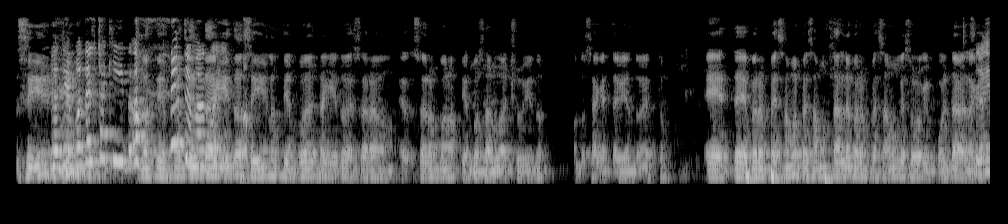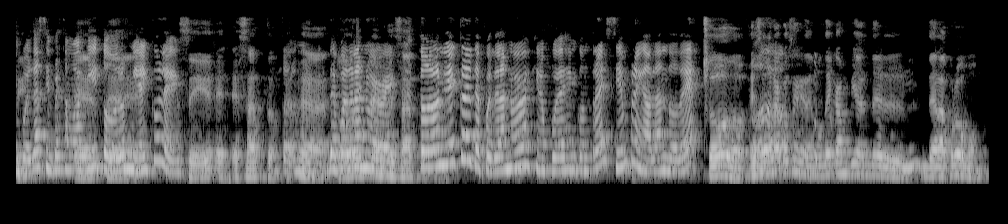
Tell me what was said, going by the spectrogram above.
Sí. Los tiempos del taquito. Los tiempos del taquito, sí, los tiempos del taquito, eso eran, eso eran buenos tiempos. Saludos a Chubito, cuando sea que esté viendo esto. Este, pero empezamos, empezamos tarde, pero empezamos, que eso es lo que importa, ¿verdad? Si que sí? importa, siempre estamos aquí Este, todos los miércoles. Sí, e- exacto. Todos miércoles. Después de todos las los- nueve. Todos los miércoles después de las nueve que nos puedes encontrar siempre en Hablando de... Todo. Esa es una cosa que debemos de cambiar del, de la promo.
